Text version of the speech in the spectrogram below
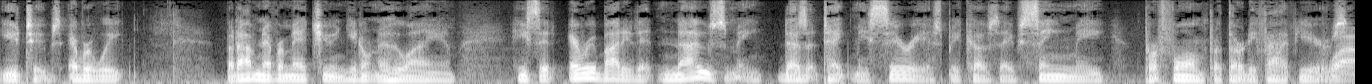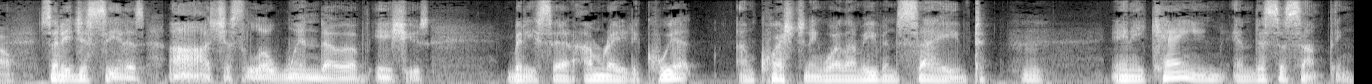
YouTubes every week, but I've never met you and you don't know who I am. He said, Everybody that knows me doesn't take me serious because they've seen me perform for 35 years. Wow. So they just see it as, ah, it's just a little window of issues. But he said, I'm ready to quit. I'm questioning whether I'm even saved. And he came, and this is something.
